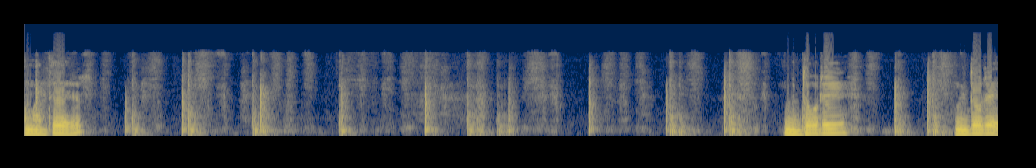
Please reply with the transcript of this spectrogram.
আমাদের দরে দরে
